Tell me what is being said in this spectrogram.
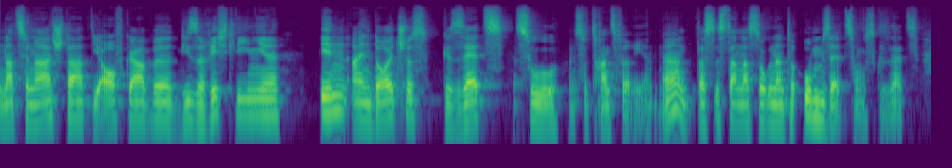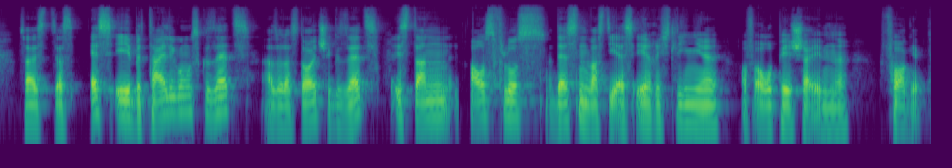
Nationalstaat die Aufgabe, diese Richtlinie in ein deutsches Gesetz zu, zu transferieren. Ja, das ist dann das sogenannte Umsetzungsgesetz. Das heißt, das SE-Beteiligungsgesetz, also das deutsche Gesetz, ist dann Ausfluss dessen, was die SE-Richtlinie auf europäischer Ebene vorgibt.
